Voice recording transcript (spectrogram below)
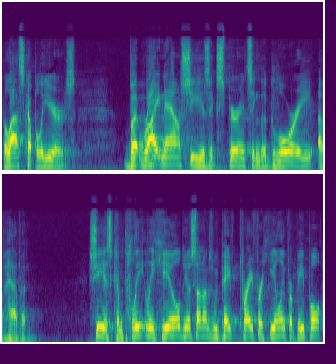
the last couple of years. But right now, she is experiencing the glory of heaven. She is completely healed. You know, sometimes we pay, pray for healing for people,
